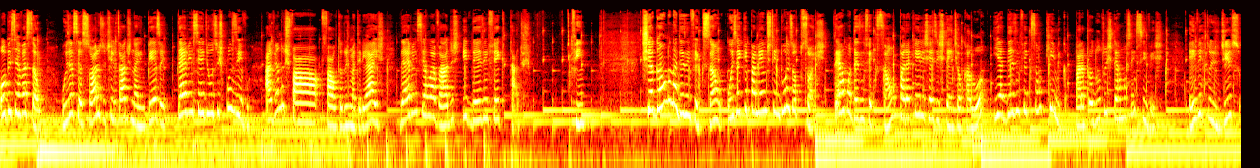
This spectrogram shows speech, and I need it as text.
Observação: os acessórios utilizados na limpeza devem ser de uso exclusivo. Havendo fa falta dos materiais, devem ser lavados e desinfectados. Fim. Chegando na desinfecção, os equipamentos têm duas opções: termodesinfecção para aqueles resistentes ao calor e a desinfecção química para produtos termosensíveis. Em virtude disso,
